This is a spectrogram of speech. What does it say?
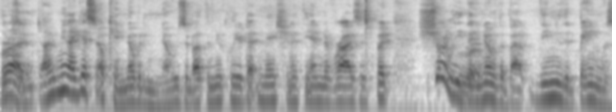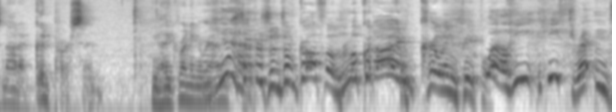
Right. a- I mean, I guess okay, nobody knows about the nuclear detonation at the end of Rises, but surely they know about they knew that Bane was not a good person. You like running around, Yeah. citizens of Gotham, look what I'm killing people. Well, he, he threatened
